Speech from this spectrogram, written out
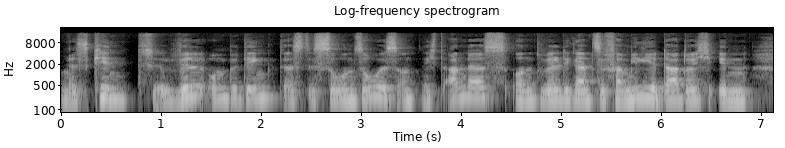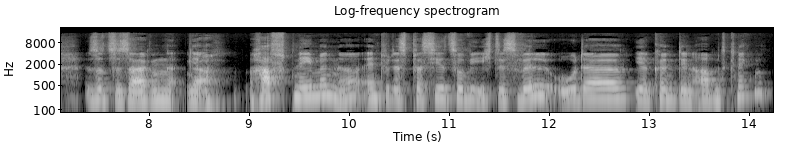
Das Kind will unbedingt, dass das so und so ist und nicht anders und will die ganze Familie dadurch in sozusagen, ja, Haft nehmen. Ne? Entweder es passiert so, wie ich das will, oder ihr könnt den Abend knicken.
